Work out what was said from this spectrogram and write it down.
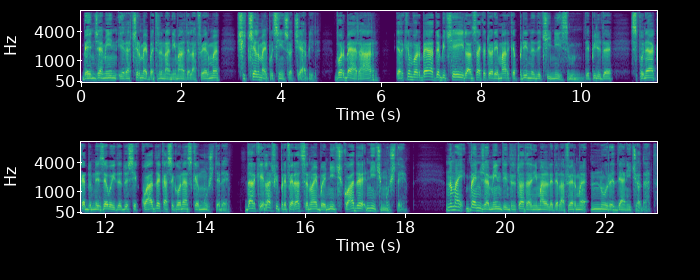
Benjamin era cel mai bătrân animal de la fermă și cel mai puțin sociabil. Vorbea rar, iar când vorbea, de obicei lansa câte o remarcă plină de cinism, de pildă, spunea că Dumnezeu îi dăduse coadă ca să gonească muștele, dar că el ar fi preferat să nu aibă nici coadă, nici muște. Numai Benjamin, dintre toate animalele de la fermă, nu râdea niciodată.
